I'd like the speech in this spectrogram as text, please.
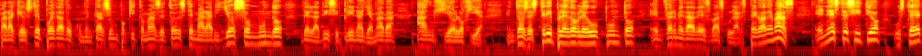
para que usted pueda documentarse un poquito más de todo este maravilloso mundo de la disciplina llamada angiología. Entonces, www.enfermedades vasculares. Pero además, en este sitio usted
